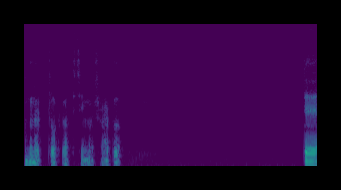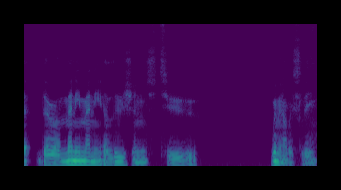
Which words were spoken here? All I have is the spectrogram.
wasn't going to talk about this too much, right? But there there are many many allusions to women obviously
